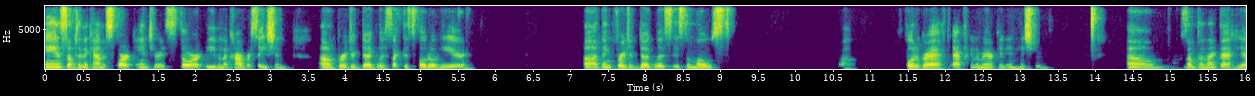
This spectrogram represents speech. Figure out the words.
and something to kind of spark interest or even a conversation. Um, Frederick Douglass, like this photo here. Uh, I think Frederick Douglass is the most uh, photographed African-American in history. Um, something like that. He,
